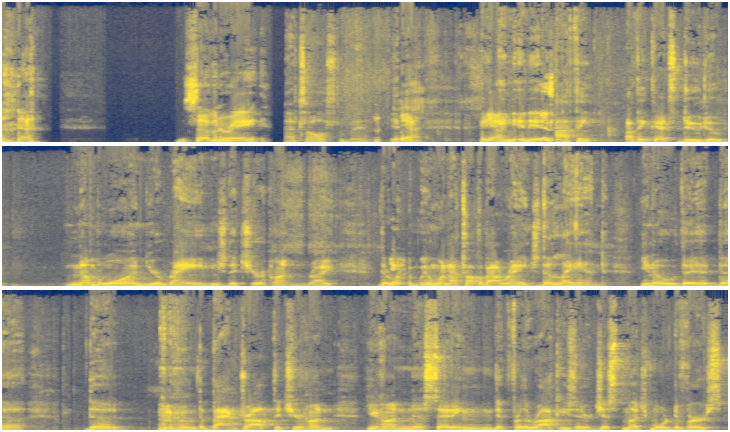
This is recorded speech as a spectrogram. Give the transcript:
seven or eight. That's awesome, man. Yeah. And, and, and it, I think I think that's due to number one, your range that you're hunting, right? The, And when I talk about range, the land, you know, the the the the backdrop that you're hunting, you're hunting a setting that for the Rockies that are just much more diverse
